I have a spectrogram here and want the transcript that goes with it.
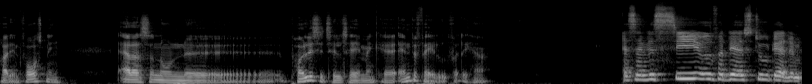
fra din forskning, er der så nogle øh, policy-tiltag, man kan anbefale ud fra det her? Altså jeg vil sige, ud fra det her studie, er det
